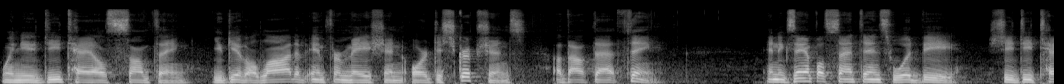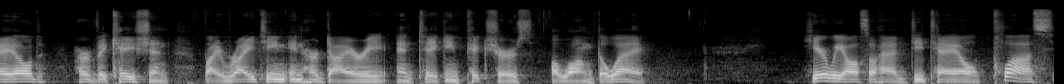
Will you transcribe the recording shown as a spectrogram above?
When you detail something, you give a lot of information or descriptions about that thing. An example sentence would be She detailed her vacation by writing in her diary and taking pictures along the way. Here we also have detail plus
